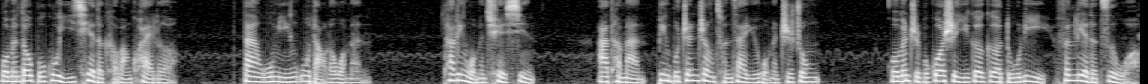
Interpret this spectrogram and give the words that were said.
我们都不顾一切地渴望快乐。但无名误导了我们，它令我们确信，阿特曼并不真正存在于我们之中，我们只不过是一个个独立分裂的自我。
